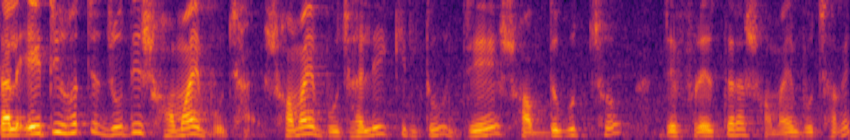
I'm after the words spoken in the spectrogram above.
তাহলে এটি হচ্ছে যদি সময় বোঝায়। সময় বুঝালেই কিন্তু যে শব্দগুচ্ছ, যে ফ্রেজ দ্বারা সময় বুঝাবে,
